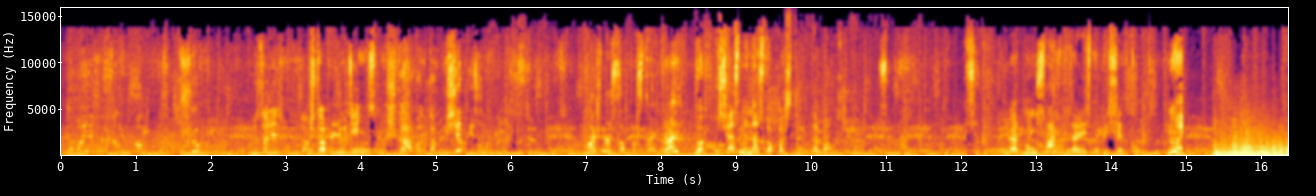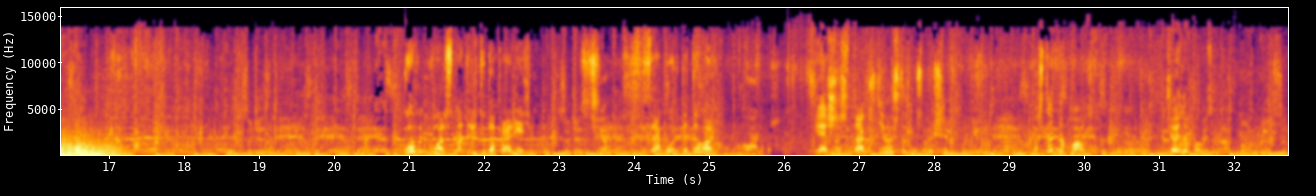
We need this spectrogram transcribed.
палку спущу. Мы залезем туда. Чтобы людей не смущать. Да, вот там беседка, если... Можно стоп поставить? Давай. Сейчас мы на стоп поставим. На паузу. Ребят, мы не сможем залезть на беседку. Ну смотри, туда пролезем. Зачем? Забор. Да давай. Ну ладно, пошли. Я сейчас так сделаю, чтобы не смущать. Поставь на паузу. Все, я на паузу.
